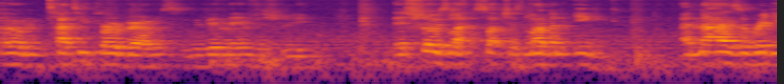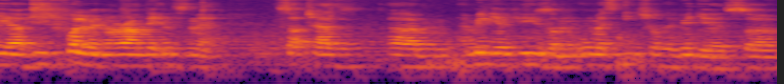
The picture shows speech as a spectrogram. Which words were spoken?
um, tattoo programs within the industry, there's shows like such as London Ink, and that has already a huge following around the internet, such as um, a million views on almost each of the videos. So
